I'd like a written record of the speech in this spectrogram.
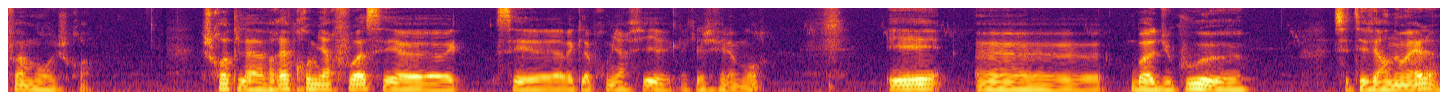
fois amoureux, je crois. Je crois que la vraie première fois, c'est euh, avec, c'est avec la première fille avec laquelle j'ai fait l'amour. Et euh, bah, du coup, euh, c'était vers Noël.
